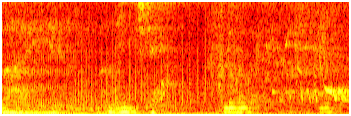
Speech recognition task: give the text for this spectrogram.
by DJ Flux.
